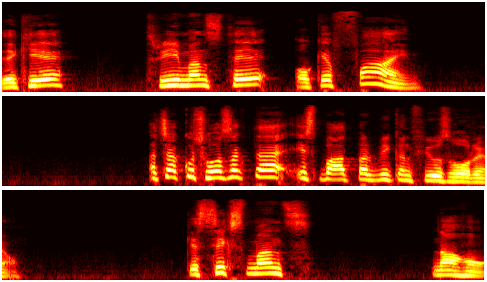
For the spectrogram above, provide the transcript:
دیکھیے تھری منتھس تھے اوکے فائن اچھا کچھ ہو سکتا ہے اس بات پر بھی کنفیوز ہو رہے ہوں کہ سکس منتھس نہ ہوں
